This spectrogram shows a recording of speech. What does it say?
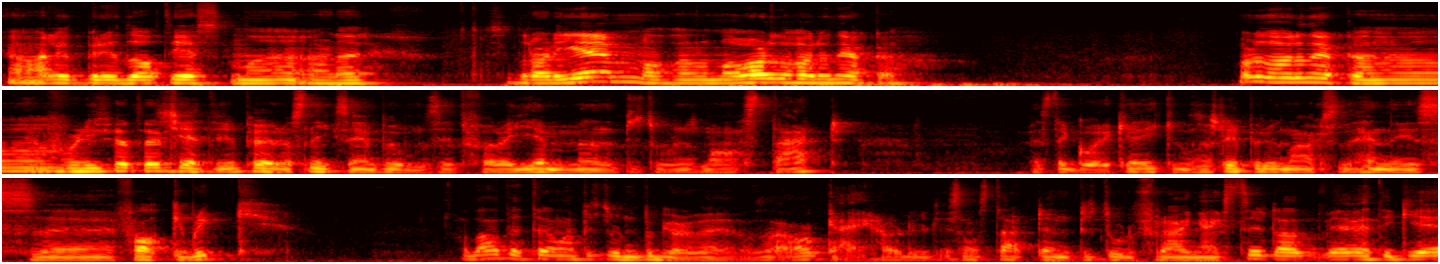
Jeg er litt brydd av at gjestene er der. Så drar de hjem, og så hva er det du har under jakka? Hva er det du har under jakka, Ja, fordi Kjetil? Kjetil prøver å snike seg inn på rommet sitt for å gjemme denne pistolen som han har stært. Mens det går ikke. Ikke noen som slipper unna Aksel Hennies uh, falkeblikk. Og da detter denne pistolen på gulvet. Og så, ok, har du liksom stært en pistol fra en gangster? Da, jeg vet ikke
